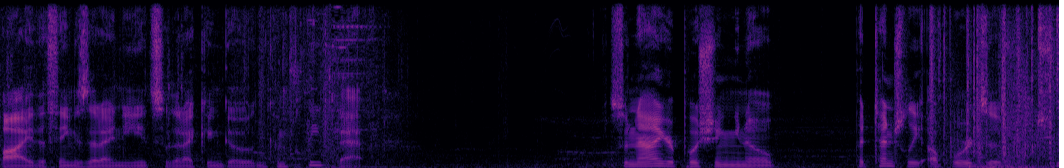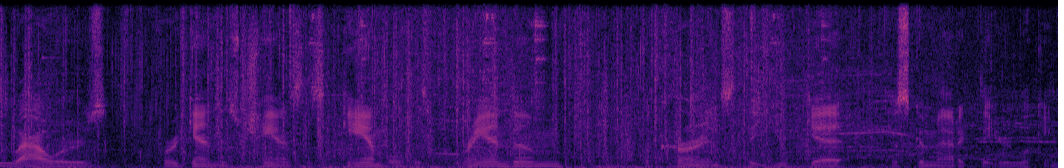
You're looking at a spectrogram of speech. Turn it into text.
buy the things that I need so that I can go and complete that. So now you're pushing, you know, potentially upwards of two hours for again this chance, this gamble, this random occurrence that you get the schematic that you're looking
